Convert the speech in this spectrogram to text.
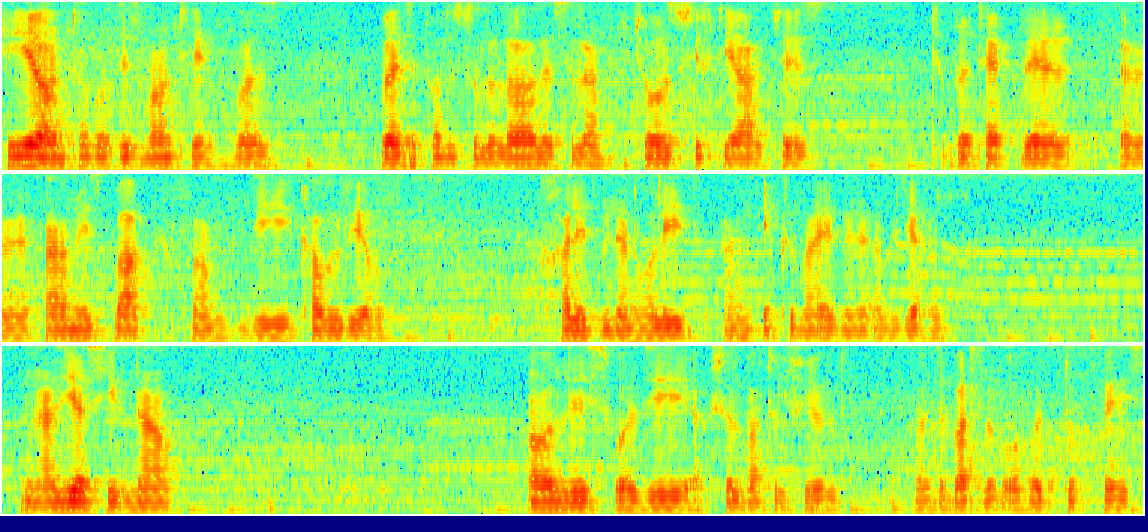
Here on top of this mountain was where the Prophet ﷺ chose 50 archers to protect their uh, armies back from the cavalry of Khalid bin al-Walid and Ikrimah ibn Abi Jahl. And as you are seeing now, all this was the actual battlefield where the Battle of Uhud took place.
